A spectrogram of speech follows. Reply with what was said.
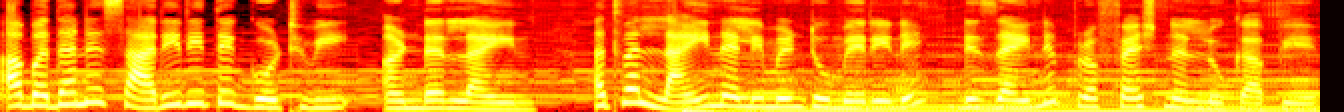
આ બધાને સારી રીતે ગોઠવી, અંડરલાઇન અથવા લાઇન એલિમેન્ટ ઉમેરીને ડિઝાઇનને પ્રોફેશનલ લુક આપીએ.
